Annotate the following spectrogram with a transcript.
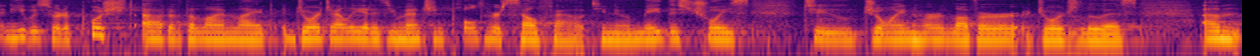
And he was sort of pushed out of the limelight. George Eliot, as you mentioned, pulled herself out, you know, made this choice to join her lover, George Lewes. Um,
